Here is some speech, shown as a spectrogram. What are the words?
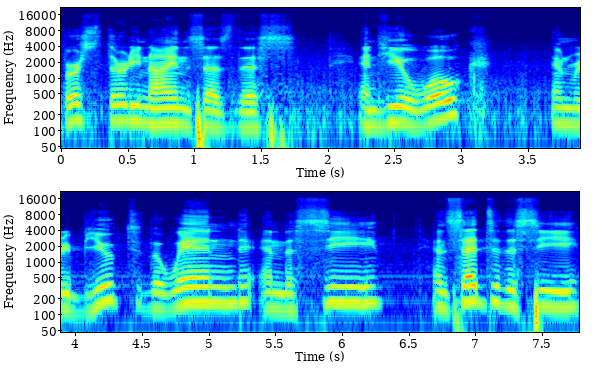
Verse 39 says this And he awoke and rebuked the wind and the sea, and said to the sea,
